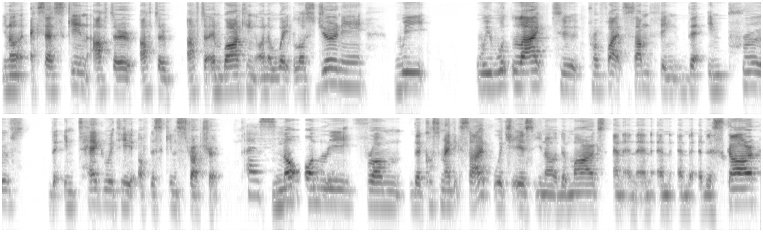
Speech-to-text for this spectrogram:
you know excess skin after after after embarking on a weight loss journey we we would like to provide something that improves the integrity of the skin structure. Not only from the cosmetic side which is you know the marks and and and and, and, the scar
